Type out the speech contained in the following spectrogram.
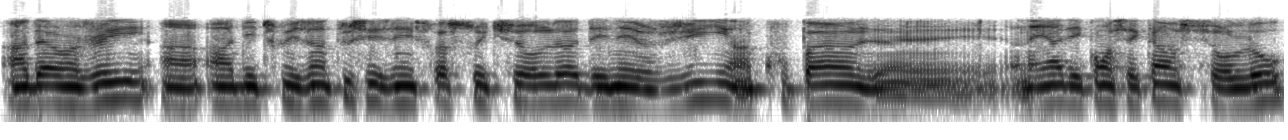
en danger en, en, détruisant toutes ces infrastructures-là d'énergie, en coupant, en ayant des conséquences sur l'eau.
